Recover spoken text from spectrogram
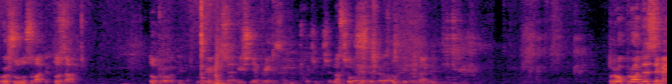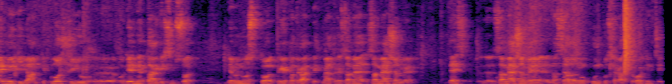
Прошу голосувати. Хто за? Хто проти? Утримався? Рішення прийнято. Наступне, наступне питання. Про продаж земельної ділянки площею е, 1 гектар 893 квадратних метри за межами десь е, за межами населеного пункту села Сородинці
